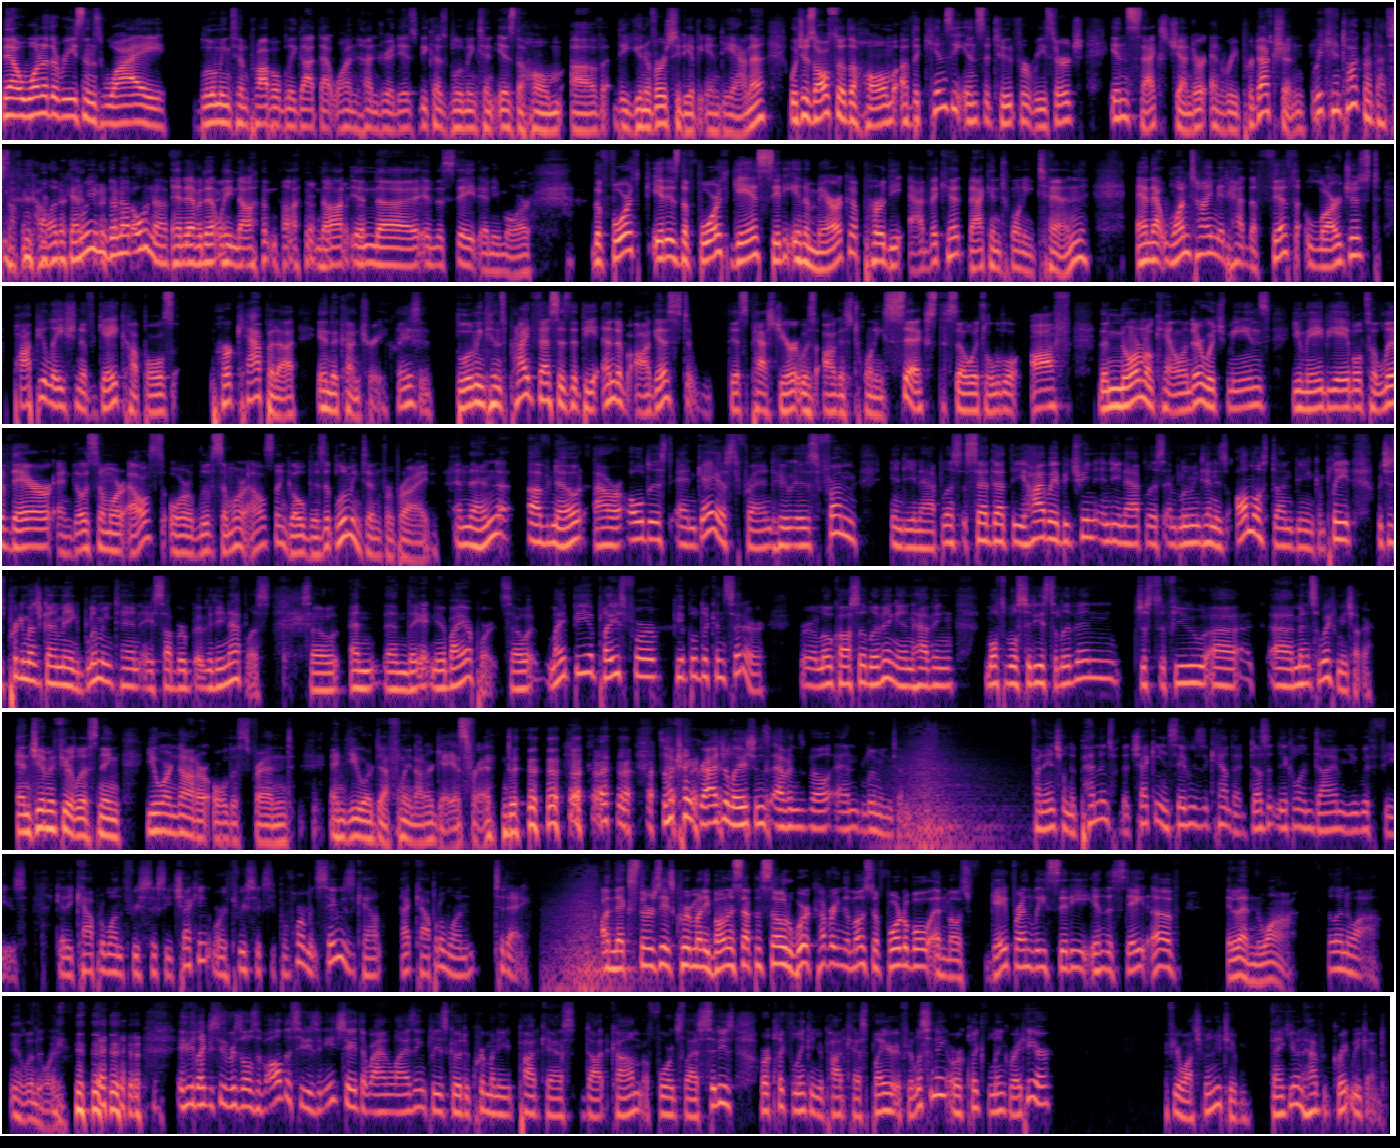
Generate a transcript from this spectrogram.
now, one of the reasons why Bloomington probably got that 100 is because Bloomington is the home of the University of Indiana, which is also the home of the Kinsey Institute for Research in Sex, Gender, and Reproduction. We can't talk about that stuff in college, can we? They're not old enough. And evidently not not not in uh, in the state anymore. The fourth, it is the fourth gayest city in America per the Advocate back in 2010, and at one time it had the fifth largest population of gay couples per capita in the country. crazy. Bloomington's Pride Fest is at the end of August. This past year, it was August 26th. So it's a little off the normal calendar, which means you may be able to live there and go somewhere else, or live somewhere else and go visit Bloomington for Pride. And then, of note, our oldest and gayest friend, who is from Indianapolis, said that the highway between Indianapolis and Bloomington is almost done being complete, which is pretty much going to make Bloomington a suburb of Indianapolis. So, and and the nearby airport. So, it might be a place for people to consider for a low cost of living and having multiple cities to live in, just a few uh, uh, minutes away from each other. And Jim, if you're listening, you are not our oldest friend, and you are definitely not our gayest friend. so congratulations, Evansville and Bloomington. Financial independence with a checking and savings account that doesn't nickel and dime you with fees. Get a Capital One 360 checking or 360 performance savings account at Capital One today. On next Thursday's Queer Money bonus episode, we're covering the most affordable and most gay friendly city in the state of Illinois. Illinois. Illinois. If you'd like to see the results of all the cities in each state that we're analyzing, please go to queermoneypodcast.com forward slash cities or click the link in your podcast player if you're listening, or click the link right here if you're watching on YouTube. Thank you and have a great weekend.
